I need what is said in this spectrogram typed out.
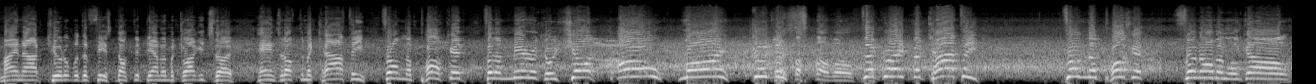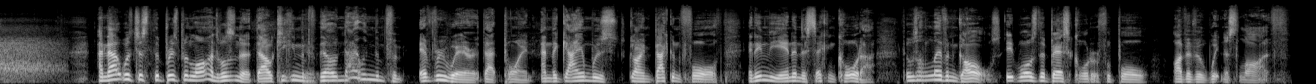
Maynard killed it with the fist, knocked it down to McCluggage though. Hands it off to McCarthy from the pocket for the miracle shot. Oh my goodness! The great McCarthy from the pocket. Phenomenal goal. And that was just the Brisbane Lions, wasn't it? They were kicking them, they were nailing them from everywhere at that point, and the game was going back and forth. And in the end, in the second quarter, there was 11 goals. It was the best quarter of football I've ever witnessed live.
